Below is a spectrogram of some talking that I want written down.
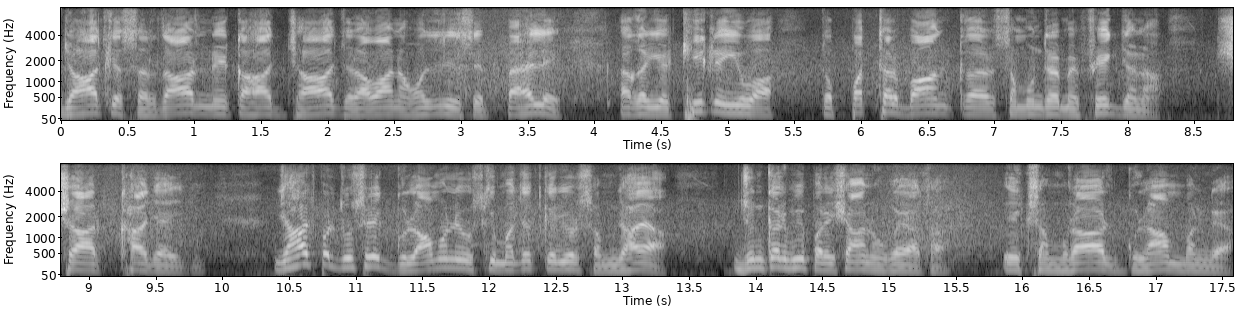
जहाज़ के सरदार ने कहा, जहाज़ रवाना होने से पहले अगर ये ठीक नहीं हुआ तो पत्थर बाँध कर समुद्र में फेंक देना। शार्क खा जाएगी। जहाज़ पर दूसरे गुलामों ने उसकी मदद करी और समझाया। जुनकर भी परेशान हो गया था। एक सम्राट गुलाम बन गया।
